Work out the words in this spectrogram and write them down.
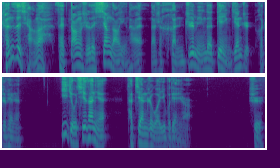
陈自强啊，在当时的香港影坛那是很知名的电影监制和制片人。一九七三年。他监制过一部电影，是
